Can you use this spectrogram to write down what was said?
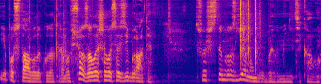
І поставили куди треба. Все, залишилося зібрати. Що ж з тим роз'ємом робили, мені цікаво.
